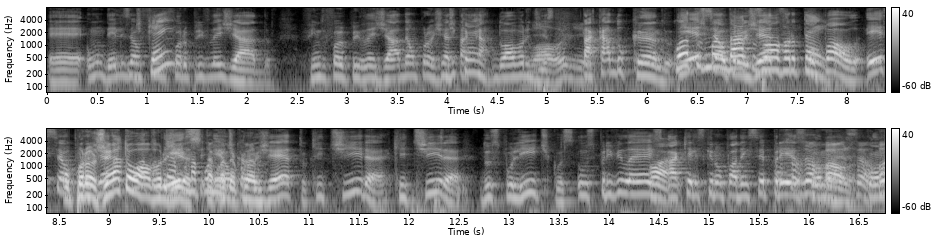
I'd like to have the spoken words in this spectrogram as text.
é, um deles é o De Fim Foro Privilegiado. Fim do Foro Privilegiado é um projeto De quem? taca- do Álvaro Dias. Álvaro Dias. Tá caducando. Quantos esse mandatos é o, projeto... o Álvaro tem? Ô, Paulo, esse é o, O projeto ou o Álvaro esse Dias tá que é o caducando? projeto que tira, que tira dos políticos os privilégios, Ó, aqueles que não podem ser presos, como, como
